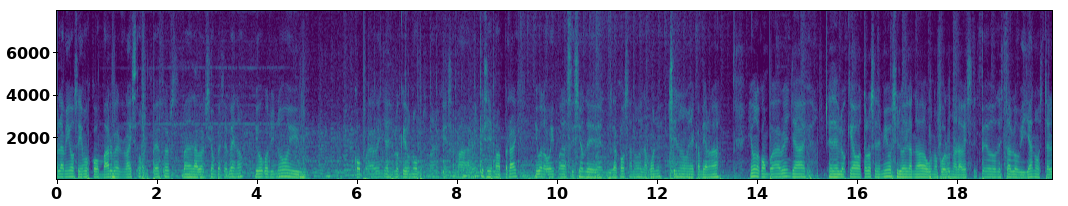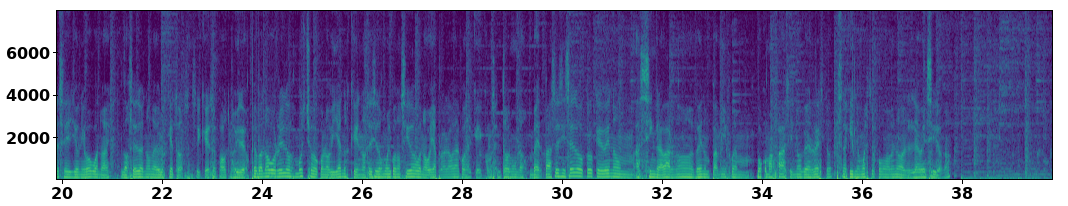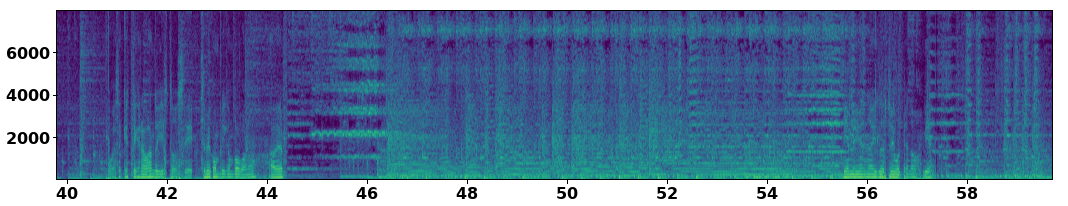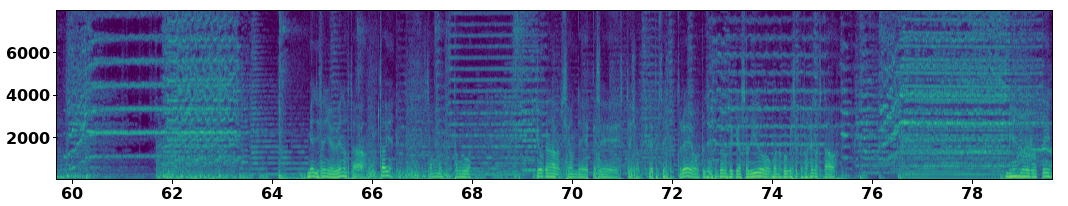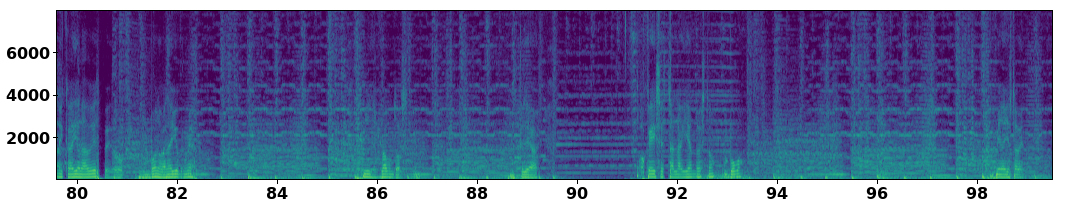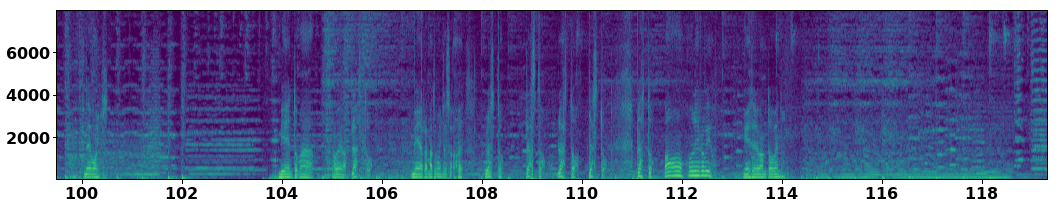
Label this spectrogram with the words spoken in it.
Hola amigos, seguimos con Marvel Rise of the Peppers, van en la versión PSP, ¿no? Yo continúo y como podrán ver ya desbloqueo un nuevo personaje que se llama que se llama Bryce y bueno voy para la sesión de, la cosa, ¿no? De la mole, si no, no voy a cambiar nada. Y bueno, como podrán ver ya he desbloqueado a todos los enemigos y lo he ganado uno por uno a la vez. Pero donde están los villanos, está ese Johnny Bob, bueno, los dedos no me desbloqueé todos, así que eso es para otros videos. Pero para no aburrirlos mucho con los villanos que no sé si son muy conocidos, bueno, voy a probar ahora con el que conocen todo el mundo, Venom. Para ser sincero, creo que Venom sin grabar, ¿no? Venom para mí fue un poco más fácil, ¿no? Que el resto. Pues aquí le muestro como menos le he vencido, ¿no? Puede ser que esté grabando y esto se, se me complica un poco, ¿no? A ver. Bien, bien, ahí lo estoy golpeando bien. Bien, el diseño de Venom está, está bien, está muy, está muy bueno. Creo que en la versión de PC Station, de PlayStation 3 o PlayStation 2 no sé qué ha salido, bueno creo que ese personaje no estaba. Bien lo derroté y me caí a la vez, pero bueno, gané yo primero. Bien, round 2. Pelea. Ok, se está lagueando esto un poco. Mira, ya está bien. Demonios. Bien, toma. A ver, aplasto. Bien, remate muchas. A ver, plasto, plasto, plasto, plasto, plasto. Vamos, vamos, vamos, rápido. Bien, se levantó, ven.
